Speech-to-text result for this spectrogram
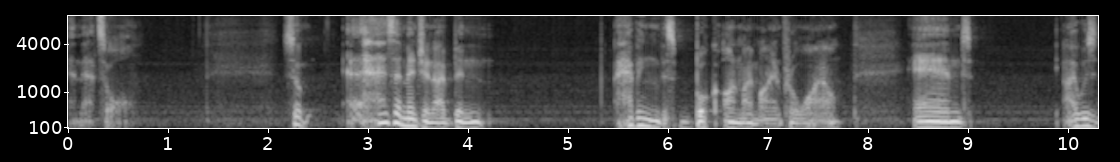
and that's all. So as i mentioned i've been having this book on my mind for a while and i was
